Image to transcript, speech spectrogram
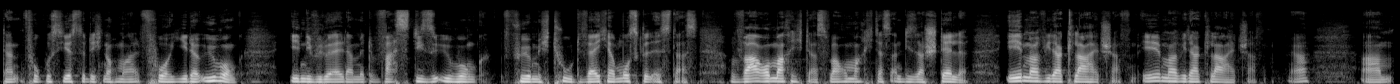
dann fokussierst du dich nochmal vor jeder Übung individuell damit, was diese Übung für mich tut. Welcher Muskel ist das? Warum mache ich das? Warum mache ich das an dieser Stelle? Immer wieder Klarheit schaffen. Immer wieder Klarheit schaffen. Ja. Ähm,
